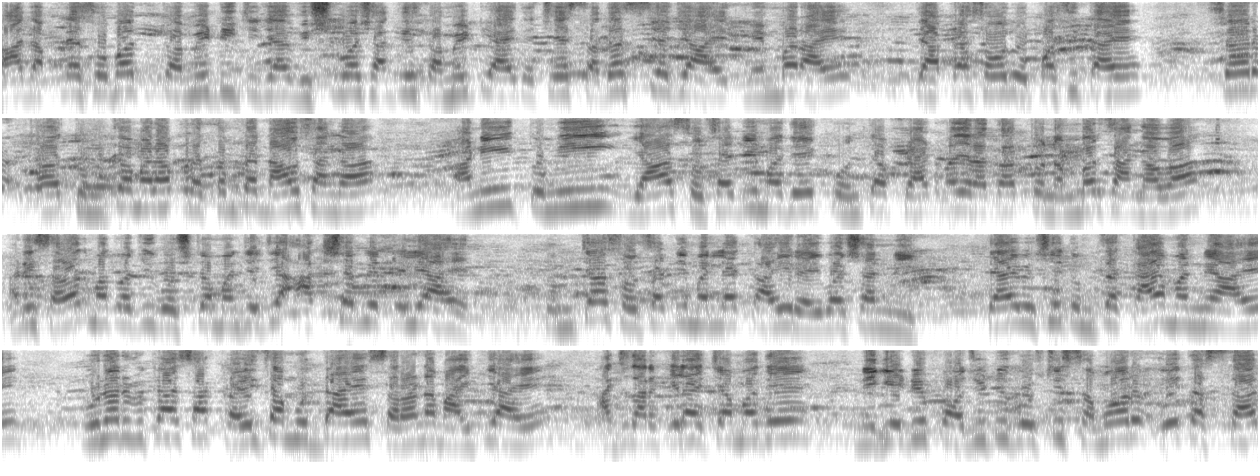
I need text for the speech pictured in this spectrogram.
आज आपल्यासोबत कमिटीची ज्या विश्वशांती कमिटी आहे त्याचे सदस्य जे आहेत मेंबर आहे ते आपल्यासोबत उपस्थित आहे. सर तुमचं मला प्रथमतः नाव सांगा आणि तुम्ही या सोसायटीमध्ये कोणत्या फ्लॅटमध्ये राहतात तो नंबर सांगावा. आणि सर्वात महत्त्वाची गोष्ट म्हणजे जे आक्षेप घेतलेले आहेत तुमच्या सोसायटीमधल्या काही रहिवाशांनी त्याविषयी तुमचं काय म्हणणे आहे? पुनर्विकास हा कळीचा मुद्दा आहे सर्वांना माहिती आहे. आजच्या तारखेला याच्यामध्ये निगेटिव्ह पॉझिटिव्ह गोष्टी समोर येत असतात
